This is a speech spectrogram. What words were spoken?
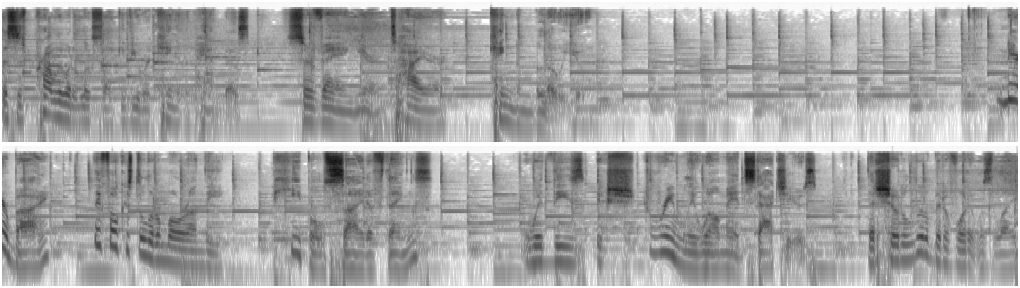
This is probably what it looks like if you were king of the pandas, surveying your entire kingdom below you. Nearby, they focused a little more on the people side of things, with these extremely well made statues that showed a little bit of what it was like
